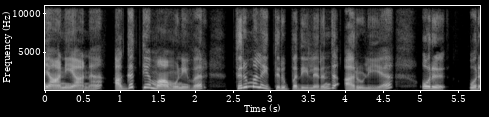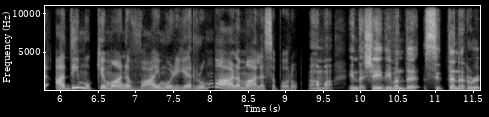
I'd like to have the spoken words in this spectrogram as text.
ஞானியான அகத்திய மாமுனிவர் திருமலை திருப்பதியிலிருந்து அருளிய ஒரு ஒரு அதிமுக்கியமான வாய்மொழிய ரொம்ப ஆழமா அலச போறோம். ஆமா. இந்த செய்தி வந்து சித்தனருள்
